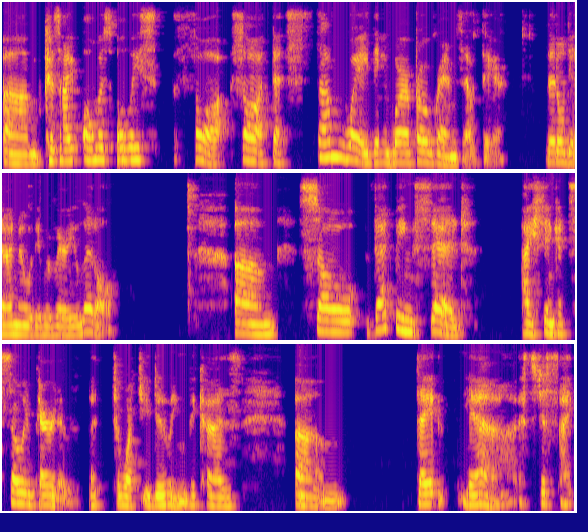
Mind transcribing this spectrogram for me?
because um, I almost always thought thought that some way there were programs out there. Little did I know they were very little. Um, so that being said, I think it's so imperative to what you're doing because um, they, yeah, it's just I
